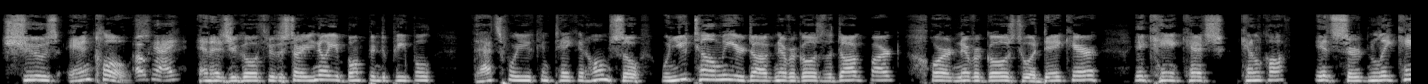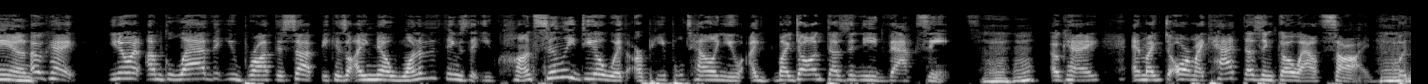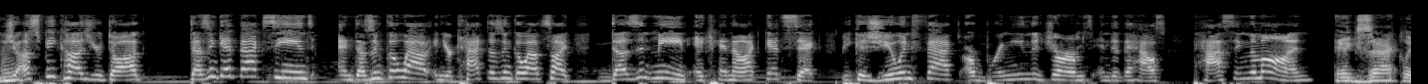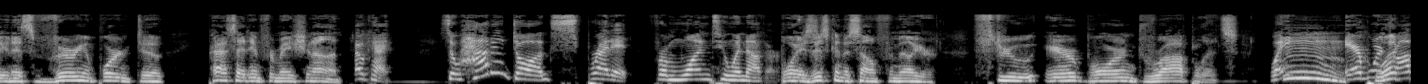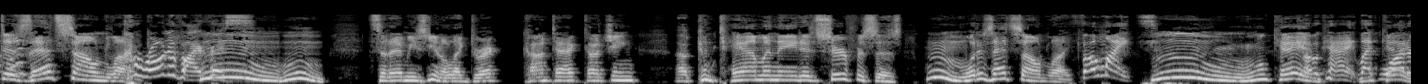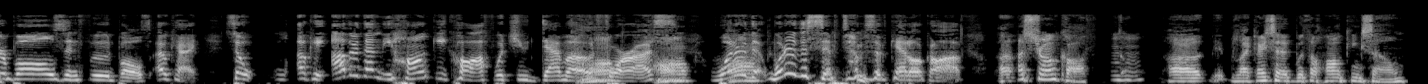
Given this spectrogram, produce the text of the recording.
Shoes and clothes. Okay. And as you go through the store, you know, you bump into people. That's where you can take it home. So when you tell me your dog never goes to the dog park or it never goes to a daycare, it can't catch kennel cough. It certainly can. Okay. You know what? I'm glad that you brought this up because I know one of the things that you constantly deal with are people telling you, I, my dog doesn't need vaccines. hmm Okay. And my, or my cat doesn't go outside. But Mhm. just because your dog doesn't get vaccines and doesn't go out and your cat doesn't go outside doesn't mean it cannot get sick because you in fact are bringing the germs into the house, passing them on. Exactly. And it's very important to pass that information on. Okay. So how do dogs spread it from one to another? Boy, is this going to sound familiar. Through airborne droplets. Wait, Hmm, airborne what droplets? does that sound like? Coronavirus. Mhm. So that means, you know, like direct contact, touching, uh, contaminated surfaces. Hmm, what does that sound like? Fomites. Hmm, okay. Okay, like Okay. water bowls and food bowls. Okay. So, okay, other than the honky cough, which you demoed Honk, for us, honk, what are the what are the symptoms of kennel cough? Uh, a strong cough. Mhm. Uh, like I said, with a honking sound.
